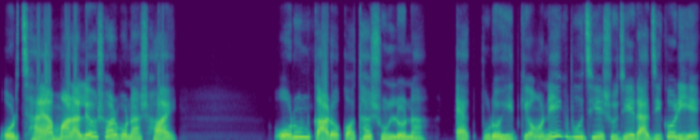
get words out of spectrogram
ওর ছায়া মারালেও সর্বনাশ হয়। অরুণ কারও কথা শুনল না। এক পুরোহিতকে অনেক বুঝিয়ে সুঝিয়ে রাজি করিয়ে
